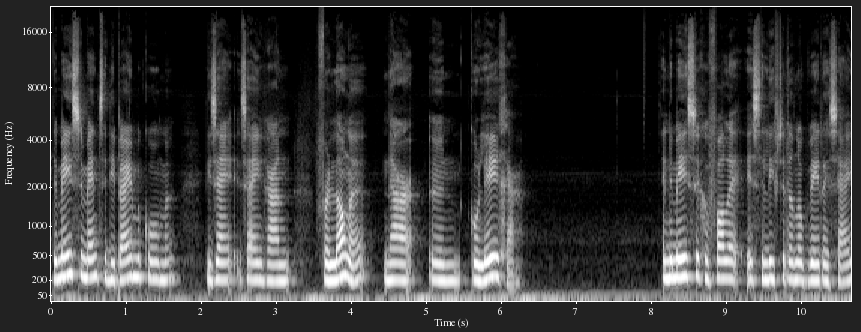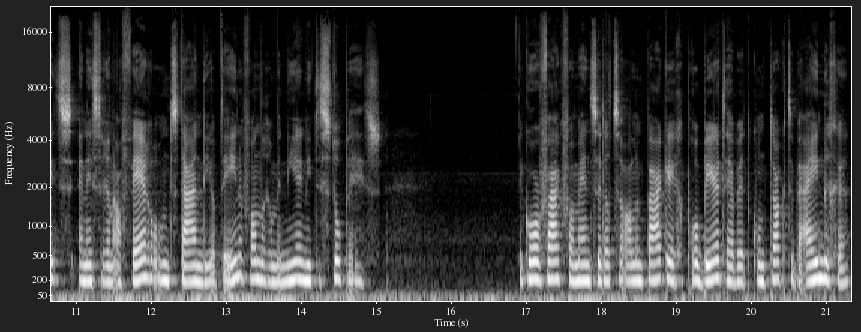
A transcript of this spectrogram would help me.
De meeste mensen die bij me komen, die zijn, zijn gaan verlangen naar een collega. In de meeste gevallen is de liefde dan ook wederzijds en is er een affaire ontstaan die op de een of andere manier niet te stoppen is. Ik hoor vaak van mensen dat ze al een paar keer geprobeerd hebben het contact te beëindigen.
